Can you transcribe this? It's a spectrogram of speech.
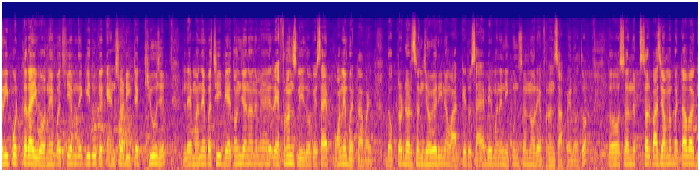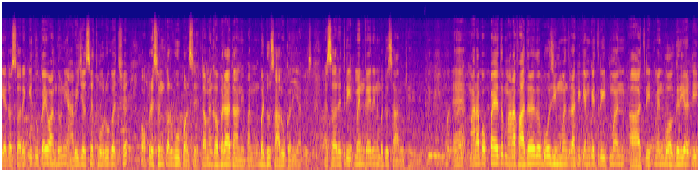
રિપોર્ટ કરાવ્યો અને પછી એમને કીધું કે કેન્સર ડિટેક્ટ થયું છે. એટલે મને પછી બે ત્રણ જણાને મેં રેફરન્સ લીધો કે સાહેબ કોને બતાવાય? ડૉક્ટર દર્શન ઝવેરીને વાત કરી તો સાહેબે મને નિકુંજ સરનો રેફરન્સ આપેલો હતો. તો સરને સર પાસે અમે બતાવવા ગયા. તો સરે કીધું કંઈ વાંધો નહીં, આવી જશે, થોડુંક જ છે. ઓપરેશન કરવું પડશે. તમે ગભરાતા નહીં, પણ હું બધું સારું કરી આપીશ. સરે ટ્રીટમેન્ટ કરીને બધું સારું થઈ ગયું. મારા પપ્પાએ તો, મારા ફાધરે તો બહુ જ હિંમત રાખી કેમ કે ટ્રીટમેન્ટ ટ્રીટમેન્ટ બહુ અઘરી હતી.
